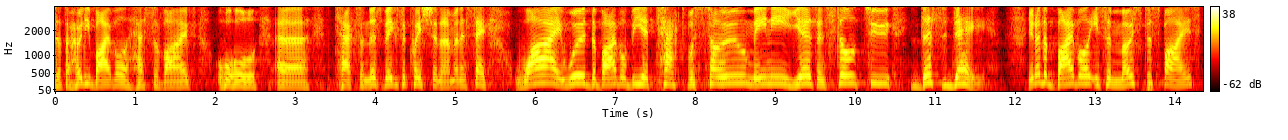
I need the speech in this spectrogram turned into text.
that the Holy Bible has survived all uh, attacks. And this begs the question, and I'm going to say, why would the Bible be attacked for so many years and still to this day? You know, the Bible is the most despised,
